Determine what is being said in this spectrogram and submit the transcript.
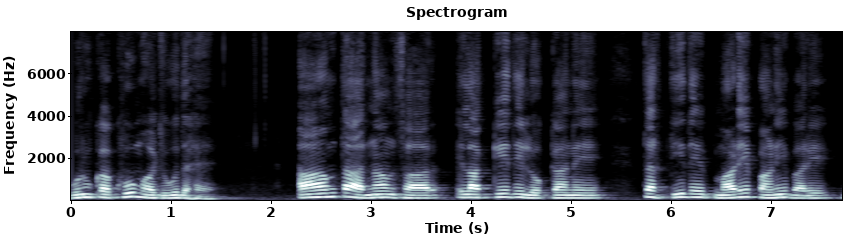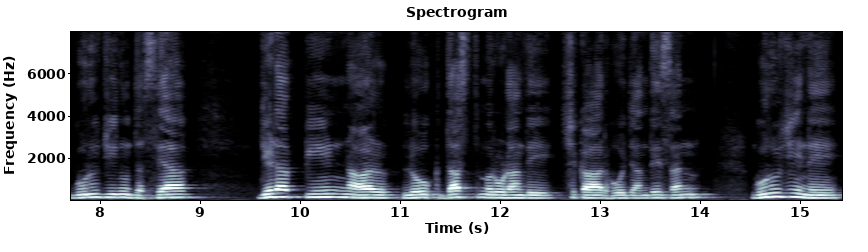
ਗੁਰੂ ਕਾ ਖੂਹ ਮੌਜੂਦ ਹੈ। ਆਮ ਧਾਰਨਾ ਅਨੁਸਾਰ ਇਲਾਕੇ ਦੇ ਲੋਕਾਂ ਨੇ ਧਰਤੀ ਦੇ ਮਾੜੇ ਪਾਣੀ ਬਾਰੇ ਗੁਰੂ ਜੀ ਨੂੰ ਦੱਸਿਆ ਜਿਹੜਾ ਪੀਣ ਨਾਲ ਲੋਕ ਦਸਤ ਮਰੋੜਾਂ ਦੇ ਸ਼ਿਕਾਰ ਹੋ ਜਾਂਦੇ ਸਨ, ਗੁਰੂ ਜੀ ਨੇ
